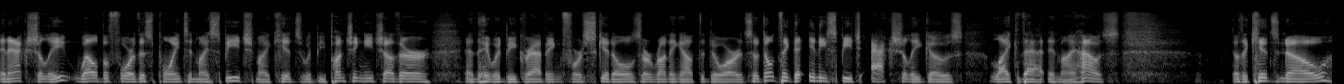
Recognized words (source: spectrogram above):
And actually, well before this point in my speech, my kids would be punching each other and they would be grabbing for Skittles or running out the door. And so don't think that any speech actually goes like that in my house. Though the kids know,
